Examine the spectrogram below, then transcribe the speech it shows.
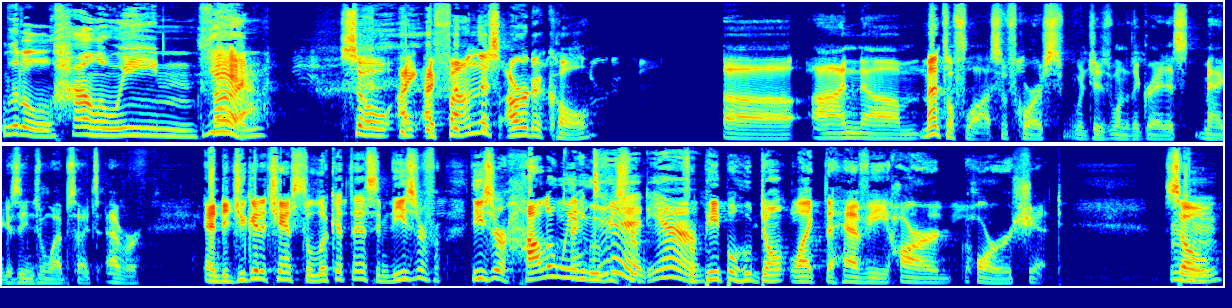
little Halloween fun. Yeah. So I, I found this article uh, on um, Mental Floss, of course, which is one of the greatest magazines and websites ever. And did you get a chance to look at this? And these are these are Halloween I movies did, for, yeah. for people who don't like the heavy, hard horror shit. So Mhm.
